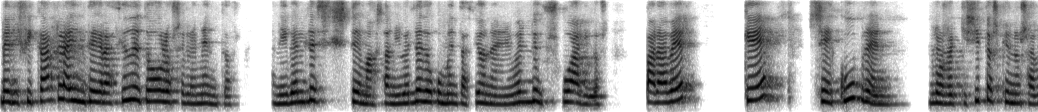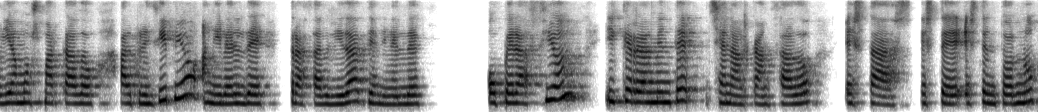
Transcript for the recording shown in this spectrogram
verificar la integración de todos los elementos a nivel de sistemas, a nivel de documentación, a nivel de usuarios, para ver que se cubren los requisitos que nos habíamos marcado al principio a nivel de trazabilidad y a nivel de operación y que realmente se han alcanzado este, este entorno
